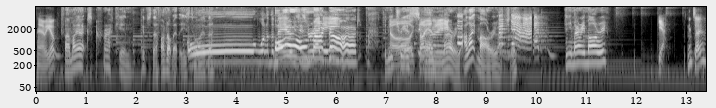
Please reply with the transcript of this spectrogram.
there we go. Found my axe. Cracking. Good stuff. I've not met these two either. Oh, one of the oh is my ready. god! Oh, Demetrius exciting. and Maru. I like Maru actually. Can you marry Maru? Yeah, I think so.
